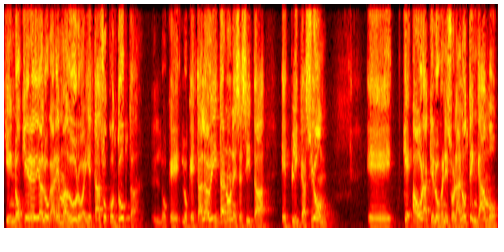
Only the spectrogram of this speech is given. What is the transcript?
Quien no quiere dialogar es Maduro, ahí está su conducta. Lo que, lo que está a la vista no necesita explicación. Eh, que ahora que los venezolanos tengamos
